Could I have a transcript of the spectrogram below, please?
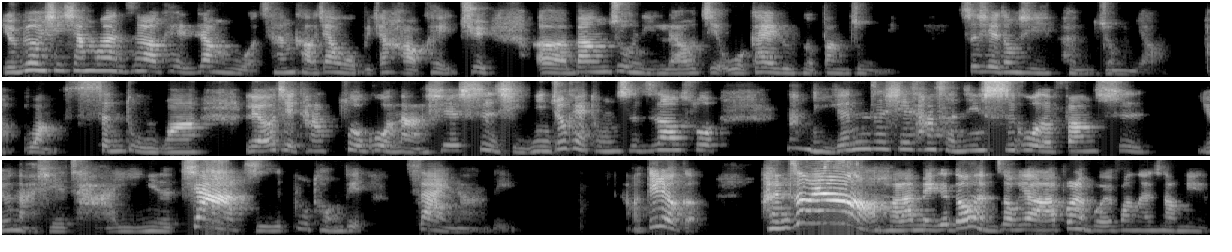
有没有一些相关的资料可以让我参考？这样我比较好可以去呃帮助你了解我该如何帮助你。这些东西很重要。往深度挖，了解他做过哪些事情，你就可以同时知道说，那你跟这些他曾经试过的方式有哪些差异，你的价值不同点在哪里？好，第六个很重要，好了，每个都很重要啊，不然不会放在上面。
